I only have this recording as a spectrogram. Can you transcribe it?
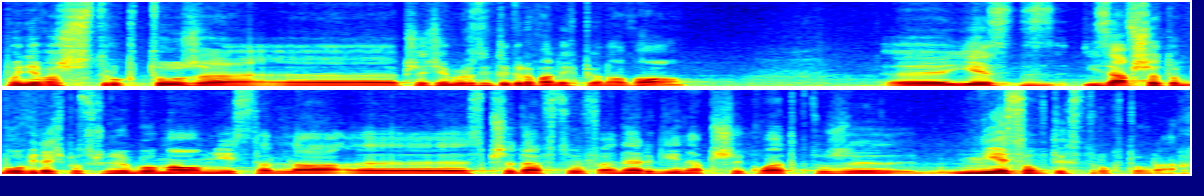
ponieważ w strukturze e, przedsiębiorstw zintegrowanych pionowo jest i zawsze to było widać po strukturze, było mało miejsca dla e, sprzedawców energii na przykład, którzy nie są w tych strukturach.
